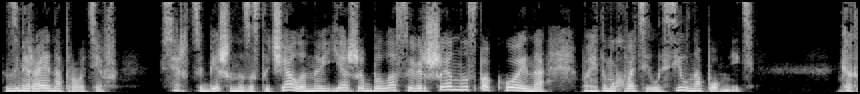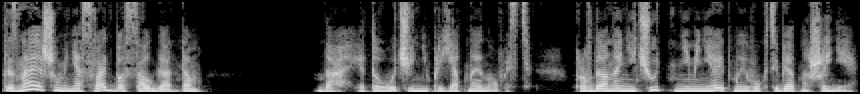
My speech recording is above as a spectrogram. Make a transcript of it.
замирая напротив. Сердце бешено застучало, но я же была совершенно спокойна, поэтому хватило сил напомнить. «Как ты знаешь, у меня свадьба с Салгантом». «Да, это очень неприятная новость. Правда, она ничуть не меняет моего к тебе отношения.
